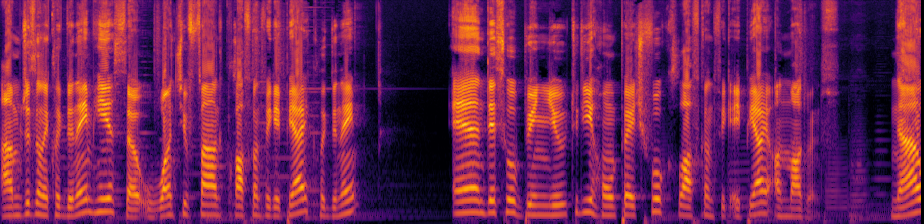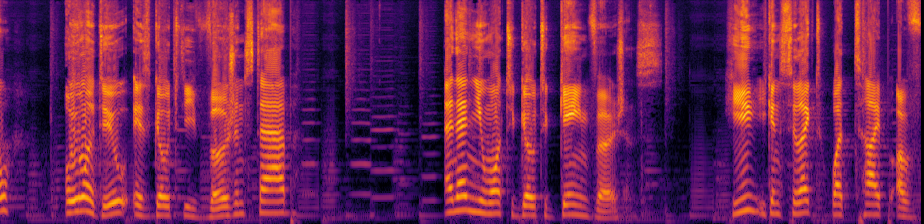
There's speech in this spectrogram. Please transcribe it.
I'm just going to click the name here. So once you found Cloth Config API, click the name. And this will bring you to the homepage for Cloth Config API on Modrinth. Now, all you want to do is go to the versions tab. And then you want to go to game versions. Here you can select what type of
